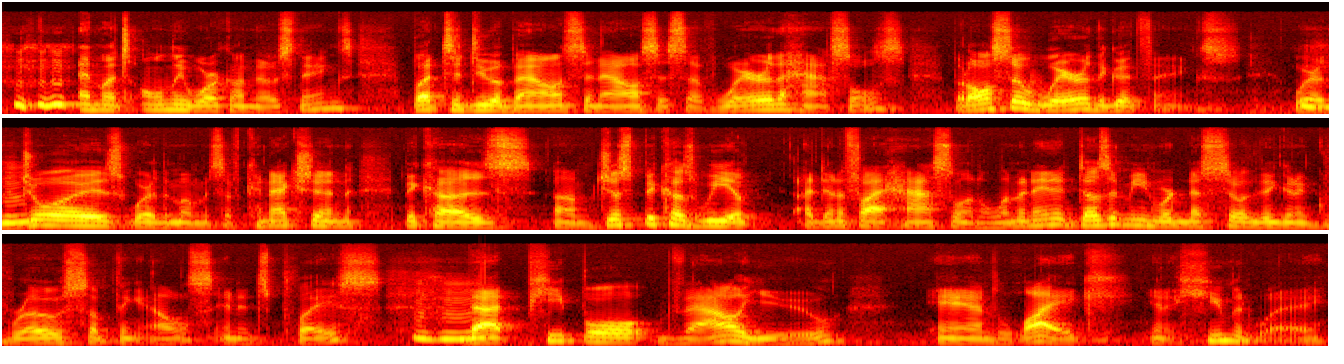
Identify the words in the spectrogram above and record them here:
and let's only work on those things, but to do a balanced analysis of where are the hassles, but also where are the good things, where mm-hmm. are the joys, where are the moments of connection, because um, just because we identify a hassle and eliminate it doesn't mean we're necessarily going to grow something else in its place mm-hmm. that people value and like in a human way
